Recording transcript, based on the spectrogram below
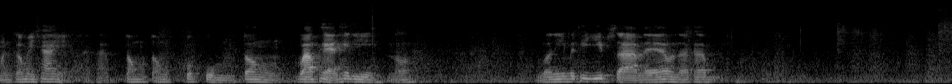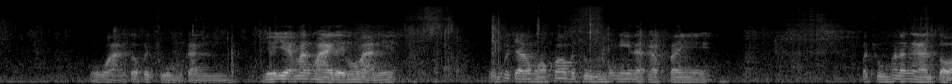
มันก็ไม่ใช่นะครับ ต้องต้องควบคุมต้องวางแผนให้ดีเนาะวันนี้ไปที่ยี่สามแล้วนะครับ มื่อวานก็ประชุมกันเยอะแยะมากมายเลยเมื่อวานนี้ ผมก็จะเอาหัวข้อประชุมพวกนี้แหละครับ ไปประชุมพนักงานต่อ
